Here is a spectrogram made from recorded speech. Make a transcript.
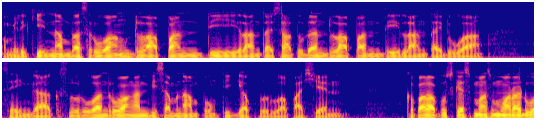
Memiliki 16 ruang, 8 di lantai 1 dan 8 di lantai 2, sehingga keseluruhan ruangan bisa menampung 32 pasien. Kepala Puskesmas Muara II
